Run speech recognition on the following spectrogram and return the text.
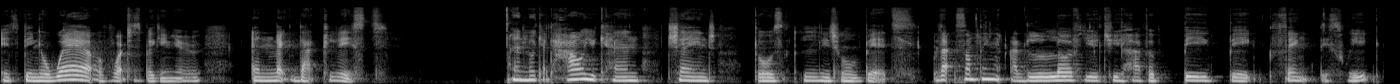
it's being aware of what is bugging you and make that list and look at how you can change those little bits. That's something I'd love you to have a big, big think this week.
